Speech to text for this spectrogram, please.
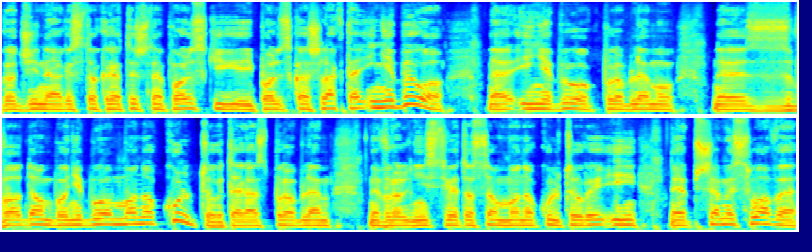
rodziny arystokratyczne Polski i polska szlachta i nie było i nie było problemu z wodą, bo nie było monokultur. Teraz problem w rolnictwie to są monokultury i przemysłowe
